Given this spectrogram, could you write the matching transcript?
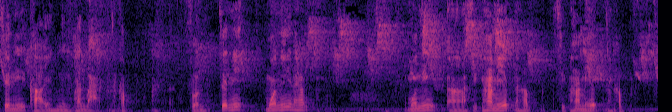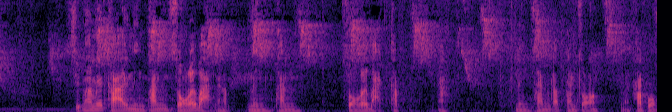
เส้นนี้ขายหนึ่งพันบาทนะครับ ส่วนเส้นนี้ม้วนนี้นะครับม้วนนี้อ่าสิบห้าเมตรนะครับสิบห้าเมตรนะครับสิบห้าเมตรขายหนึ่งพันสองร้อยบาทนะครับหนึ่งพันสองร้อยบาทครับอะหนึ่งพันกับพันสองนะครับผม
